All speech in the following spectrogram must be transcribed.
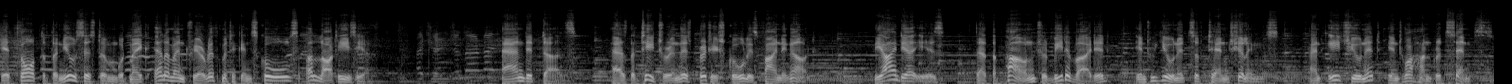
it thought that the new system would make elementary arithmetic in schools a lot easier. And it does, as the teacher in this British school is finding out. The idea is that the pound should be divided into units of 10 shillings, and each unit into 100 cents,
